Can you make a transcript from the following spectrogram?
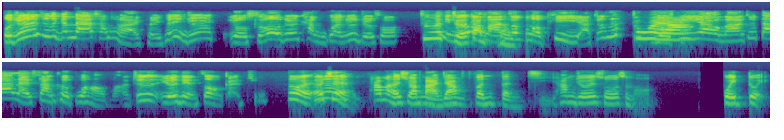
我觉得就是跟大家相处的还可以，可是你觉得有时候就会看不惯，就会觉得说，就会觉得干嘛这么屁呀、啊？就是有必要吗？就大家来上课不好吗？就是有点这种感觉。对，而且他们很喜欢把人家分等级，嗯、他们就会说什么归队，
